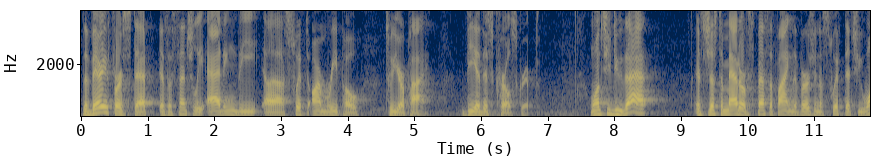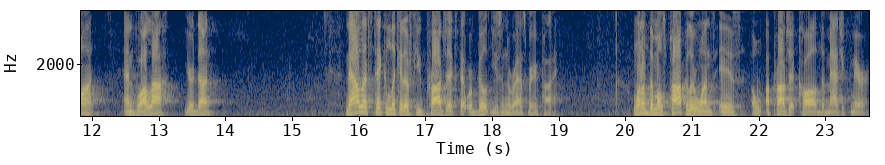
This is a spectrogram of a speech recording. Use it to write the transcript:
The very first step is essentially adding the uh, Swift ARM repo to your Pi via this curl script. Once you do that, it's just a matter of specifying the version of Swift that you want, and voila, you're done. Now let's take a look at a few projects that were built using the Raspberry Pi. One of the most popular ones is a, a, project called the Magic Mirror.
